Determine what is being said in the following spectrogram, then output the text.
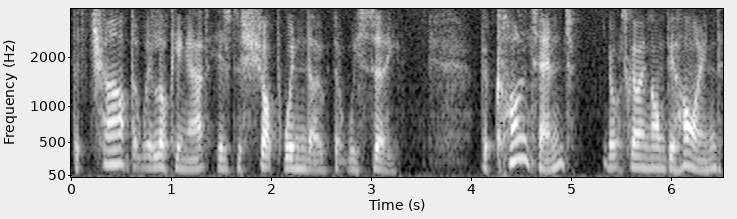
the chart that we're looking at is the shop window that we see. The content what's going on behind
